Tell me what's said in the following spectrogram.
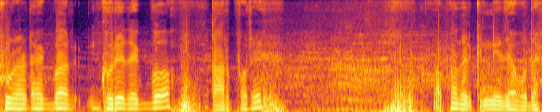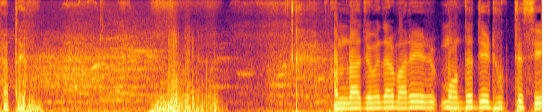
পুরাটা একবার ঘুরে দেখব, তারপরে আপনাদেরকে নিয়ে যাব দেখাতে। আমরা জমিদার বাড়ির মধ্যে দিয়ে ঢুকতেছি।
